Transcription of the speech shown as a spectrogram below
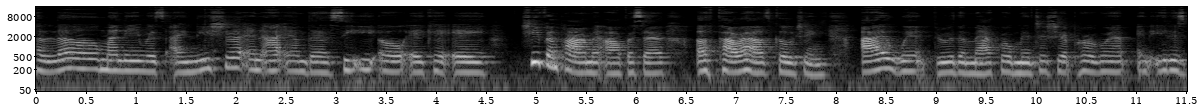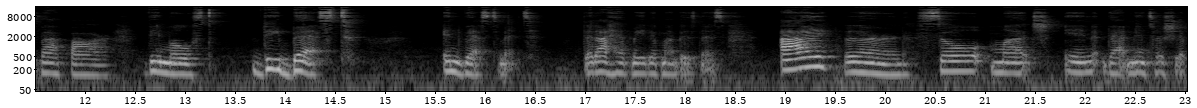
Hello, my name is Inesha and I am the CEO, aka Chief Empowerment Officer of Powerhouse Coaching. I went through the macro mentorship program and it is by far the most, the best investment that I have made in my business. I learned so much in that mentorship.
